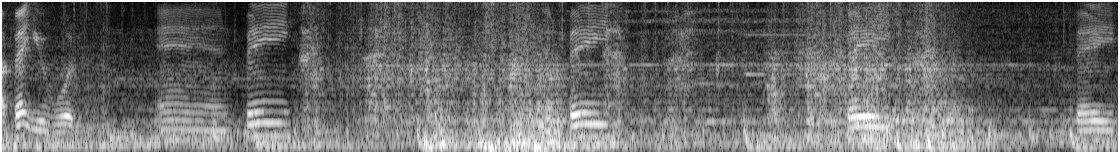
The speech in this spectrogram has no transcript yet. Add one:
I bet you would. And B. And B. B. B.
